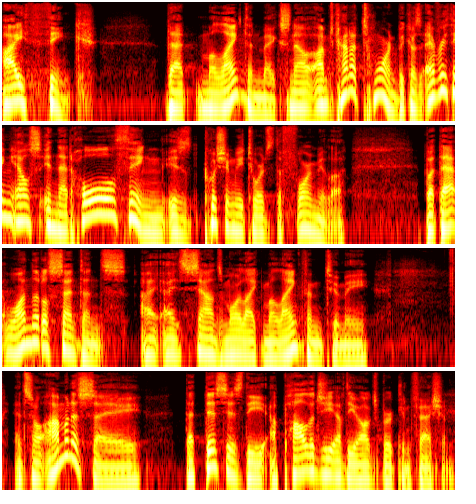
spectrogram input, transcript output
I think that Melanchthon makes. Now I'm kind of torn because everything else in that whole thing is pushing me towards the formula. But that one little sentence I, I sounds more like Melanchthon to me. And so I'm going to say that this is the apology of the Augsburg Confession.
